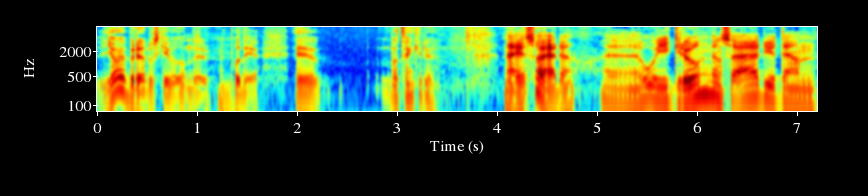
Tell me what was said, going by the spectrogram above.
jag är beredd att skriva under mm. på det. Eh, vad tänker du? Nej, så är det. Eh, och i grunden så är det ju den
